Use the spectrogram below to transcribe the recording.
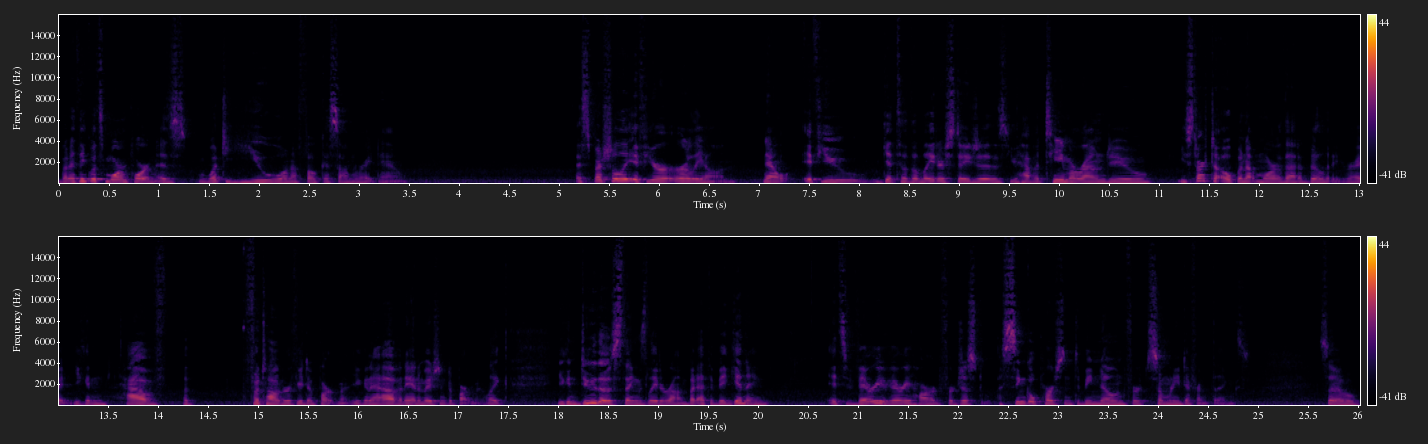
but I think what's more important is what do you want to focus on right now? Especially if you're early on. Now, if you get to the later stages, you have a team around you, you start to open up more of that ability, right? You can have a photography department, you can have an animation department. Like, you can do those things later on, but at the beginning, it's very, very hard for just a single person to be known for so many different things. So,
